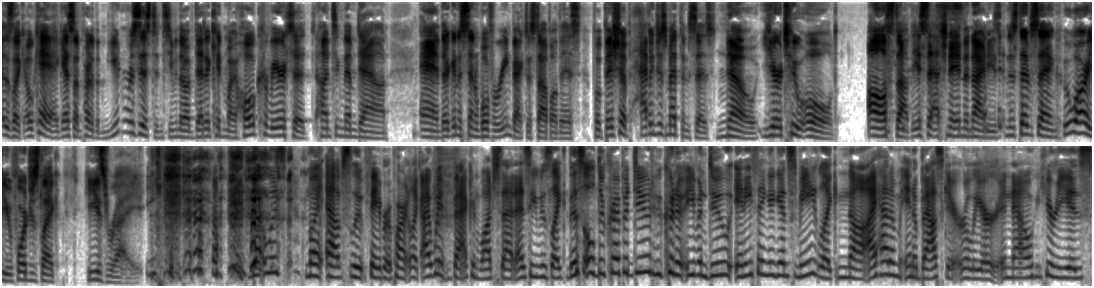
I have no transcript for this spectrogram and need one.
is like, okay, I guess I'm part of the mutant resistance, even though I've dedicated my whole career to hunting them down. And they're going to send Wolverine back to stop all this. But Bishop, having just met them, says, "No, you're too old. I'll stop the assassinate in the '90s." And instead of saying, "Who are you?" Forge is like, "He's right." that was my absolute favorite part. Like I went back and watched that as he was like this old decrepit dude who couldn't even do anything against me. Like, nah, I had him in a basket earlier and now here he is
